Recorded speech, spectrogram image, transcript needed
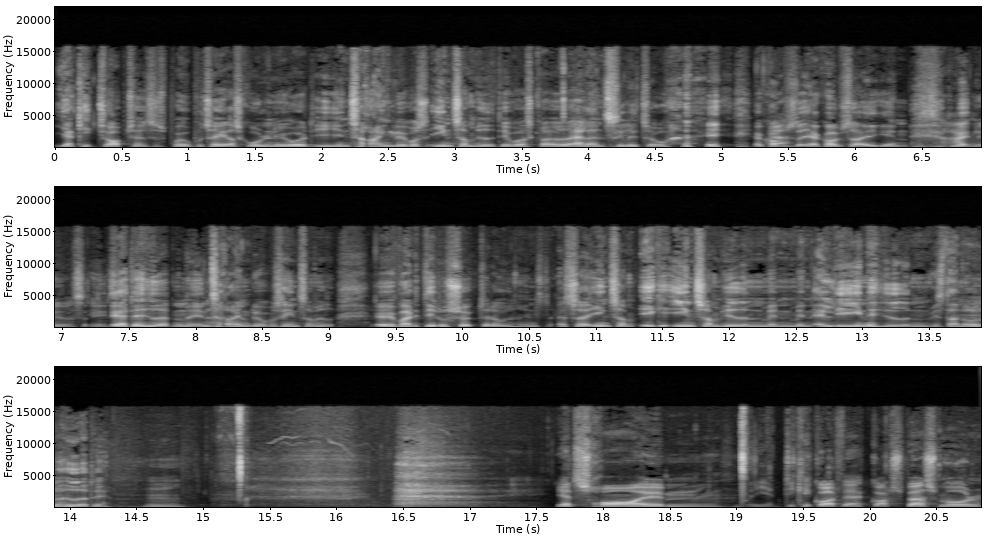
jeg gik til optagelsesprøve på teaterskolen i øvrigt i en terrænløbers ensomhed. Det var skrevet ja. af Alan Silito. jeg, kom ja. så, jeg kom så igen. En terrænløbers ensomhed. Ja, det hedder den. En ja. terrænløbers ensomhed. Øh, var det det, du søgte derude? Altså ensom, ikke ensomheden, men, men aleneheden, hvis der er noget, mm. der hedder det. Mm. Jeg tror, øhm, ja, det kan godt være et godt spørgsmål.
